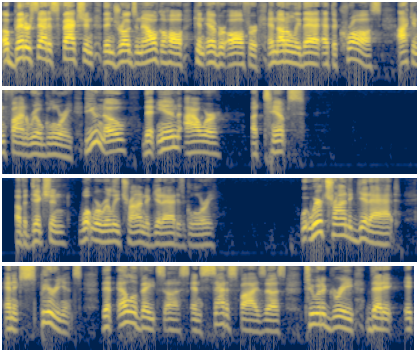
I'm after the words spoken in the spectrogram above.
a better satisfaction than drugs and alcohol can ever offer. And not only that, at the cross, I can find real glory. Do you know that in our attempts of addiction, what we're really trying to get at is glory? We're trying to get at an experience that elevates us and satisfies us to a degree that it, it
